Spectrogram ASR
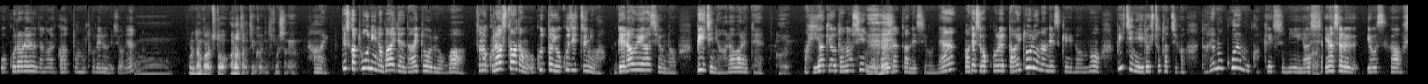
送られるんじゃないかとも取れるんですよえ。ね。うんこれなんかちょっと新たな展開になってきましたね。はい。ですが、当人のバイデン大統領は、そのクラスター弾を送った翌日には、デラウェア州のビーチに現れて、はい。まあ、日焼けを楽しんでいらっしゃったんですよね。まあ、ですが、これ大統領なんですけれども、ビーチにいる人たちが誰も声もかけずにいらっしゃ,、い、らっしゃる様子が不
